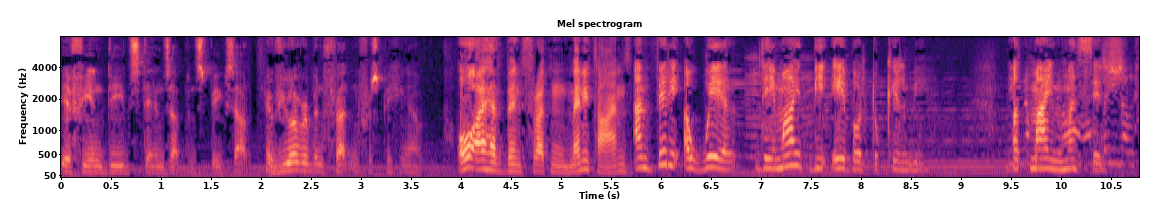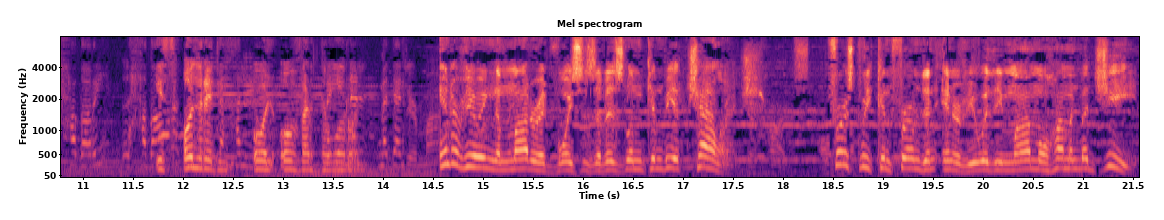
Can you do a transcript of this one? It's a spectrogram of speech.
if he indeed stands up and speaks out. Have you ever been threatened for speaking out? Oh, I have been threatened many times. I'm very aware they might be able to kill me, but my message is already all over the world. Interviewing the moderate voices of Islam can be a challenge. First, we confirmed an interview with Imam Muhammad Majid.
